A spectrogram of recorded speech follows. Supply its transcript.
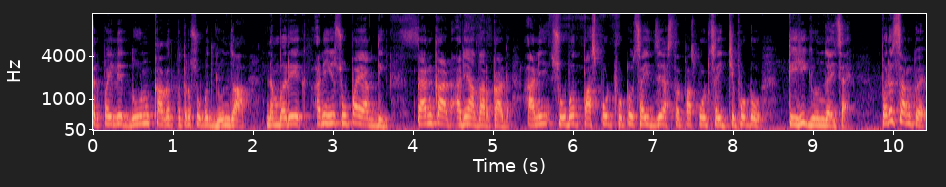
तर पहिले दोन कागदपत्र सोबत घेऊन जा. नंबर एक आणि हे सोपं आहे अगदी. पॅन कार्ड आणि आधार कार्ड आणि सोबत पासपोर्ट फोटो साईज जे असतात पासपोर्ट साईजचे फोटो तेही घेऊन जायचं आहे. परत सांगतोय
